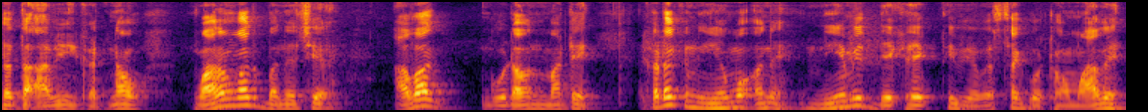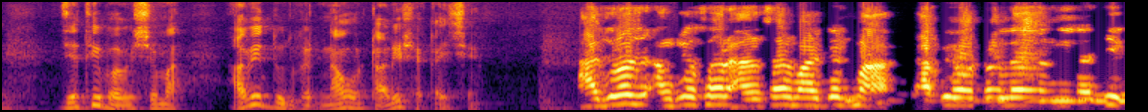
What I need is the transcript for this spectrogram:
છતાં આવી ઘટનાઓ વારંવાર બને છે આવા ગોડાઉન માટે કડક નિયમો અને નિયમિત દેખરેખની વ્યવસ્થા ગોઠવવામાં આવે, જેથી ભવિષ્યમાં આવી દુર્ઘટનાઓ ટાળી શકાય છે. આજરોજ અંકલેશ્વર આન્સર માર્કેટમાં તાપી હોટલની નજીક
